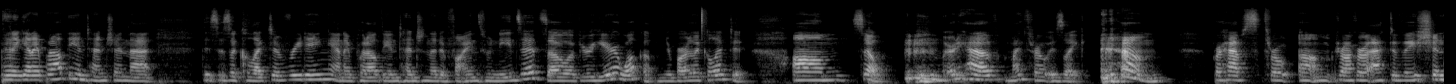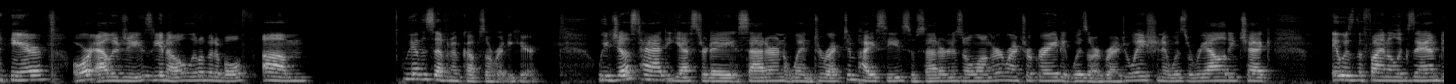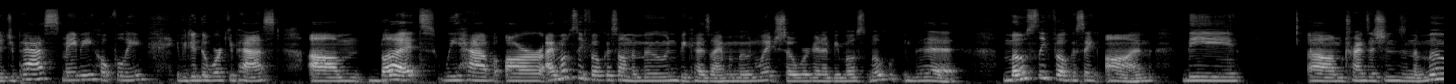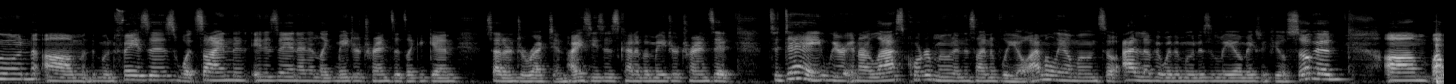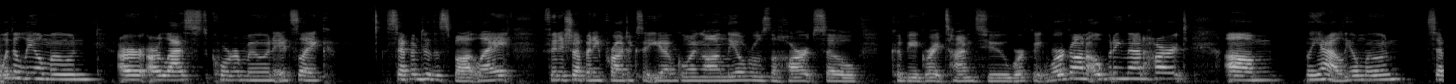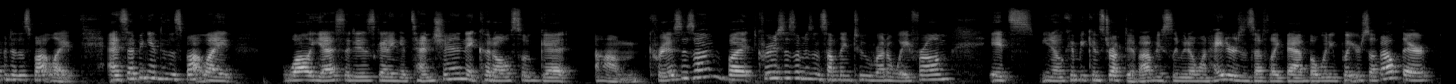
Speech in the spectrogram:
And again, I put out the intention that this is a collective reading and I put out the intention that it finds who needs it. So if you're here, welcome. You're part of the collective. Um, so we already have, my throat is like, perhaps throat um, chakra activation here or allergies, you know, a little bit of both. Um, we have the Seven of Cups already here. We just had yesterday, Saturn went direct in Pisces. So Saturn is no longer retrograde. It was our graduation. It was a reality check. It was the final exam. Did you pass? Maybe, hopefully. If you did the work, you passed. Um, but we have our, I mostly focus on the moon because I'm a moon witch. So we're going to be most, bleh, mostly focusing on the um, transitions in the moon, um, the moon phases, what sign it is in, and then like major transits, like again, Saturn direct in Pisces is kind of a major transit. Today, we are in our last quarter moon in the sign of Leo. I'm a Leo moon, so I love it when the moon is in Leo. It makes me feel so good. Um, but with the Leo moon, our, our last quarter moon, it's like step into the spotlight, finish up any projects that you have going on. Leo rules the heart, so could be a great time to work work on opening that heart. Um, but yeah, Leo moon, step into the spotlight. And stepping into the spotlight, while yes, it is getting attention, it could also get um, criticism, but criticism isn't something to run away from. It's, you know, can be constructive. Obviously, we don't want haters and stuff like that, but when you put yourself out there,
